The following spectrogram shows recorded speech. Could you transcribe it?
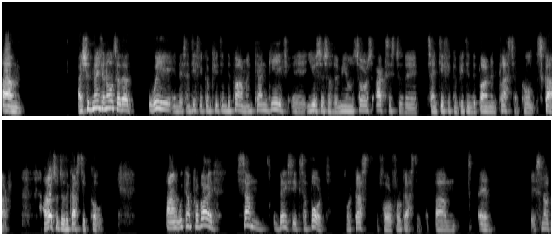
Um, I should mention also that we in the scientific computing department can give uh, users of the muon source access to the scientific computing department cluster called SCARF, and also to the CASTEP code. And we can provide some basic support for cast for CASTEP. Um, uh, it's not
